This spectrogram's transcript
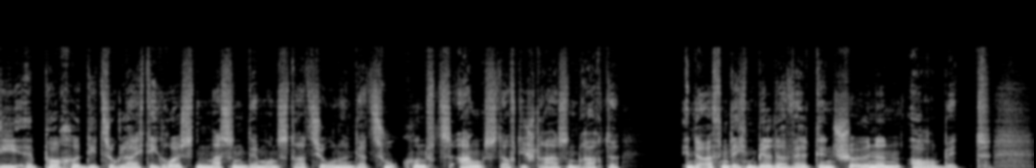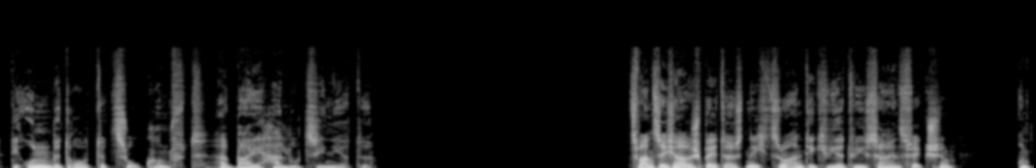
die Epoche, die zugleich die größten Massendemonstrationen der Zukunftsangst auf die Straßen brachte, in der öffentlichen Bilderwelt den schönen Orbit, die unbedrohte Zukunft herbeihalluzinierte. 20 Jahre später ist nichts so antiquiert wie Science Fiction, und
